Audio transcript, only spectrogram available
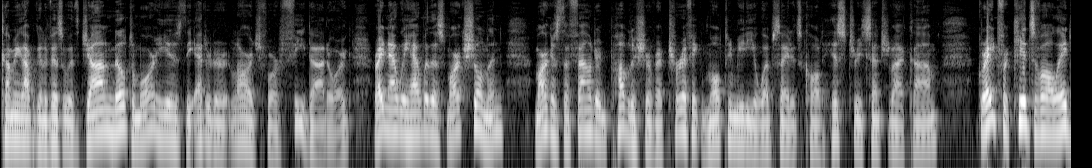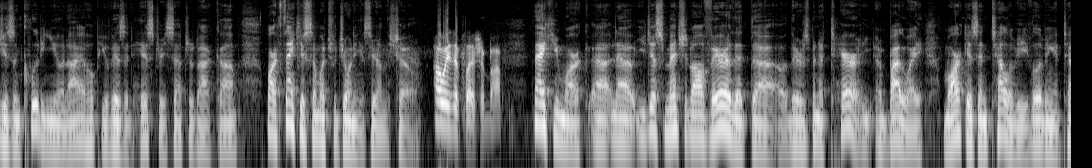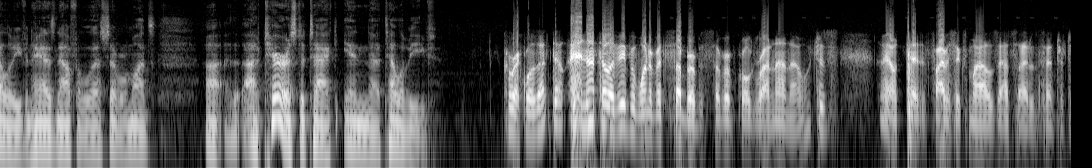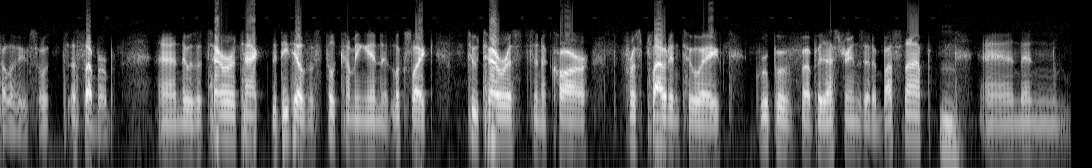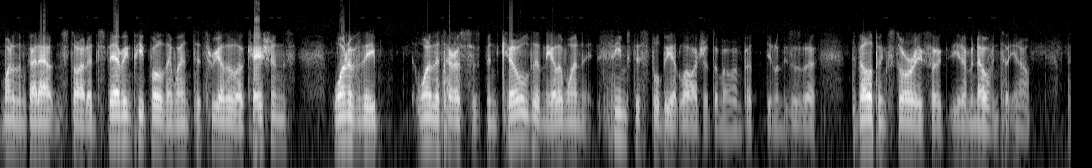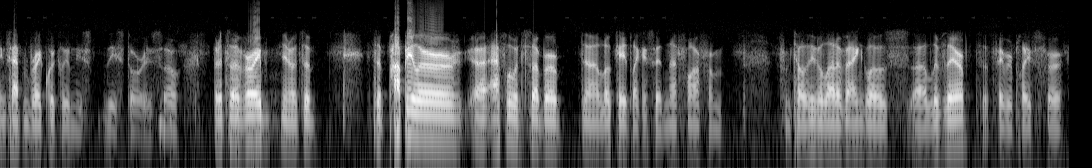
Coming up, we're going to visit with Jon Miltimore. He is the editor at large for FEE.org. Right now, we have with us Marc Schulman. Marc is the founder and publisher of a terrific multimedia website. It's called HistoryCentral.com. Great for kids of all ages, including you and I. I hope you visit HistoryCentral.com. Marc, thank you so much for joining us here on the show. Always a pleasure, Bob. Thank you, Marc. Uh, now, you just mentioned off air that uh, there's been a terror. Uh, by the way, Marc is in Tel Aviv, living in Tel Aviv, and has now for the last several months. Uh, a terrorist attack in uh, Tel Aviv. Correct. Well, that, not Tel Aviv, but one of its suburbs, a suburb called Ra'anana, which is, you know, ten, five or six miles outside of the center of Tel Aviv. So it's a suburb and there was a terror attack. The details are still coming in. It looks like two terrorists in a car first plowed into a group of uh, pedestrians at a bus stop, mm. and then one of them got out and started stabbing people. They went to three other locations. One of the one of the terrorists has been killed, and the other one seems to still be at large at the moment. But you know, this is a developing story, so you never know until you know things happen very quickly in these these stories. So, but it's a very you know it's a it's a popular, uh, affluent suburb uh, located, like I said, not far from from Tel Aviv. A lot of Anglo's uh, live there. It's a favorite place for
